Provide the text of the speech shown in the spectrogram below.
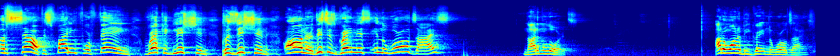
of self, is fighting for fame, recognition, position, honor. This is greatness in the world's eyes, not in the Lord's. I don't want to be great in the world's eyes.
